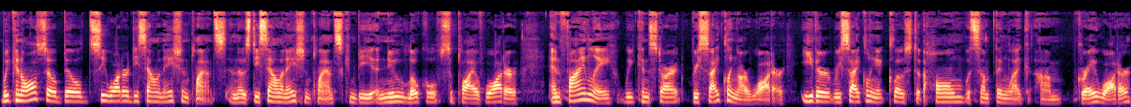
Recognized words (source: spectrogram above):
We can also build seawater desalination plants, and those desalination plants can be a new local supply of water. And finally, we can start recycling our water, either recycling it close to the home with something like um, gray water,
